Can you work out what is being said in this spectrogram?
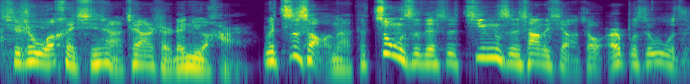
其实我很欣赏这样式的女孩，因为至少呢，她重视的是精神上的享受，而不是物质。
